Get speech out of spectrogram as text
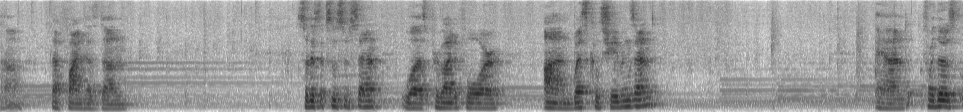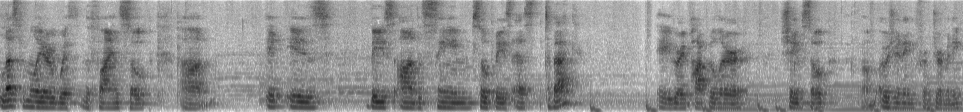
um, that Fine has done. So this exclusive scent was provided for on West Coast Shaving's end. And for those less familiar with the Fine soap, um, it is based on the same soap base as Tabac, a very popular shave soap um, originating from Germany.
